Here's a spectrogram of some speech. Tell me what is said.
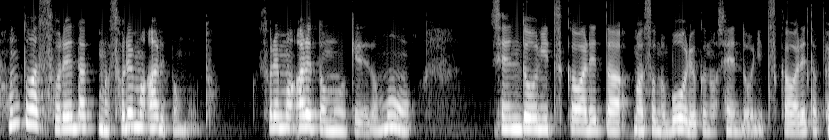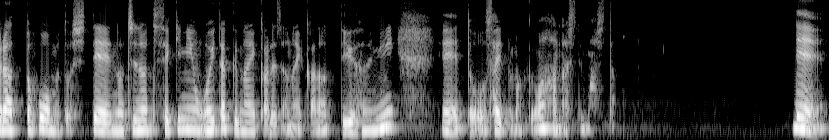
本当はそれだ、まあ、それもあると思うとそれもあると思うけれども扇動に使われた、まあ、その暴力の扇動に使われたプラットフォームとして後々責任を負いたくないからじゃないかなっていうふうに、えーと、と埼玉くんは話してました。で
